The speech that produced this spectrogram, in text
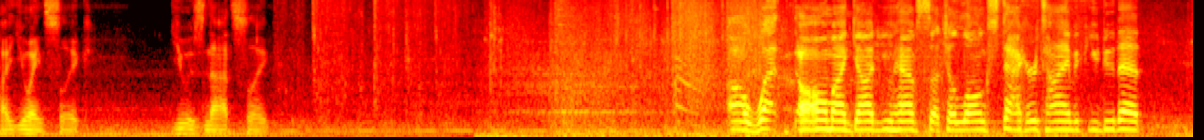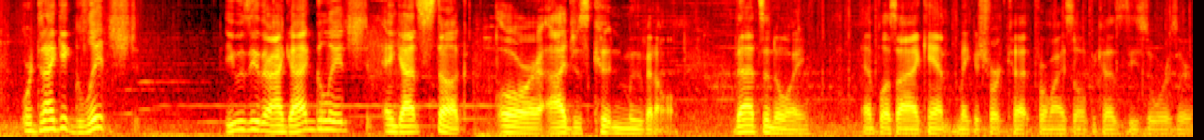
Oh, you ain't slick. You is not slick. Oh, what? Oh my god, you have such a long stagger time if you do that. Or did I get glitched? It was either I got glitched and got stuck, or I just couldn't move at all. That's annoying. And plus, I can't make a shortcut for myself because these doors are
